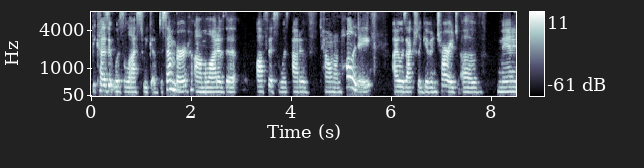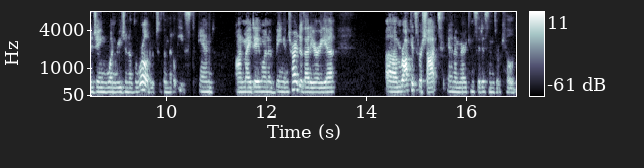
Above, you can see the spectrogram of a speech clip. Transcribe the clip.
because it was the last week of December, um, a lot of the office was out of town on holiday. I was actually given charge of managing one region of the world, which is the Middle East. And on my day one of being in charge of that area, um, rockets were shot and American citizens were killed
